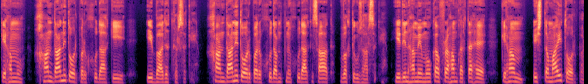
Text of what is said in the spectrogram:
کہ ہم خاندانی طور پر خدا کی عبادت کر سکیں خاندانی طور پر خدا اپنے خدا کے ساتھ وقت گزار سکیں یہ دن ہمیں موقع فراہم کرتا ہے کہ ہم اجتماعی طور پر،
